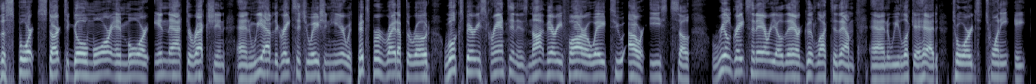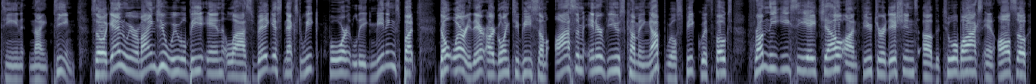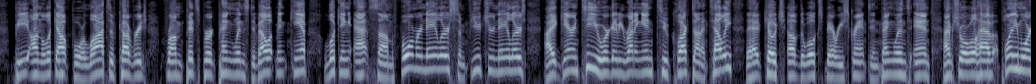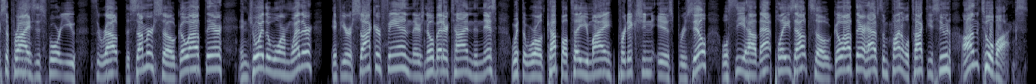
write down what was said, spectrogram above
the sport start to go more and more in that direction. And we have the great situation here with Pittsburgh right up the road. Wilkes-Barre Scranton is not very far away to our east. So Real great scenario there. Good luck to them. And we look ahead towards 2018 19. So, again, we remind you we will be in Las Vegas next week for league meetings, but don't worry, there are going to be some awesome interviews coming up. We'll speak with folks from the ECHL on future editions of the Toolbox and also be on the lookout for lots of coverage from Pittsburgh Penguins development camp, looking at some former nailers, some future nailers. I guarantee you we're going to be running into Clark Donatelli, the head coach of the Wilkes-Barre Scranton Penguins, and I'm sure we'll have plenty more surprises for you throughout the summer. So go out there, enjoy the warm weather. If you're a soccer fan, there's no better time than this with the World Cup. I'll tell you my prediction is Brazil. We'll see how that plays out. So go out there, have some fun, and we'll talk to you soon on the Toolbox.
